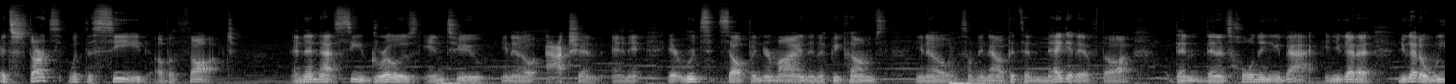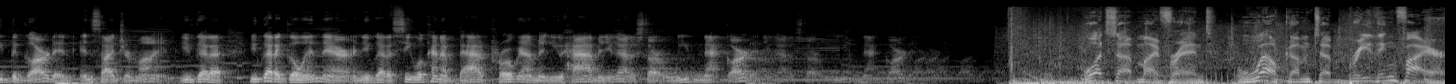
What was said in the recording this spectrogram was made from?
it starts with the seed of a thought and then that seed grows into you know action and it it roots itself in your mind and it becomes you know something. Now if it's a negative thought then then it's holding you back and you gotta you gotta weed the garden inside your mind. You've gotta you've gotta go in there and you've gotta see what kind of bad programming you have and you gotta start weeding that garden. You gotta start weeding that garden. What's up, my friend? Welcome to Breathing Fire,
